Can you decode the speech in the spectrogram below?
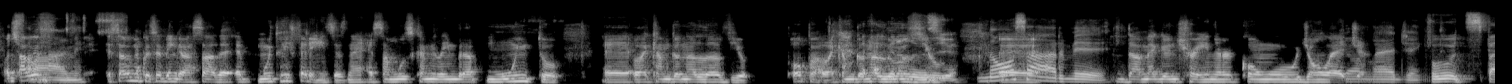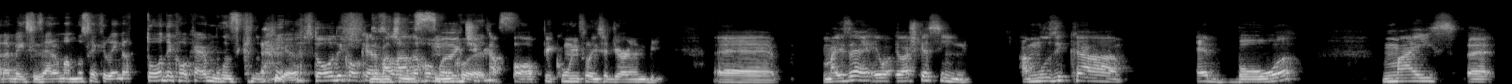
Pode Sabe- falar, Armin. Sabe uma coisa bem engraçada? É muito referências, né? Essa música me lembra muito é, Like I'm Gonna Love You. Opa, Like I'm Gonna I'm gonna Lose lose You. Nossa, É, Arme. Da Megan Trainor com o John Legend. John Legend. Putz, parabéns. Fizeram uma música que lembra toda e qualquer música no piano. Toda e qualquer Nos balada romântica pop com influência de R&B. É, mas é, eu, eu acho que assim, a música é boa, mas é,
